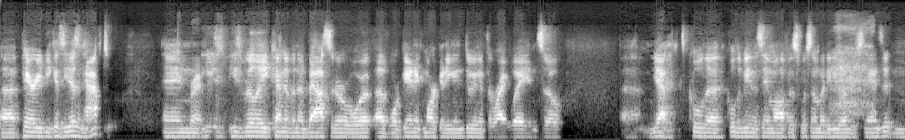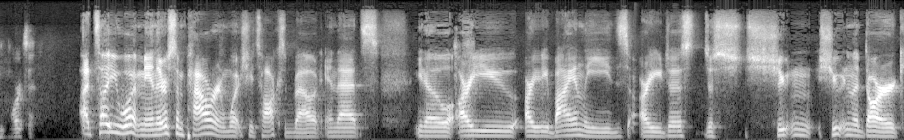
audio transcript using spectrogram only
uh, Perry because he doesn't have to and Right. he's he's really kind of an ambassador or, of organic marketing and doing it the right way. And so, um, yeah, it's cool to cool to be in the same office with somebody who understands it and works it. I tell you what, man, there's some power in what she talks about, and that's, you know, are you are you buying leads? Are you just just shooting shooting in the dark?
